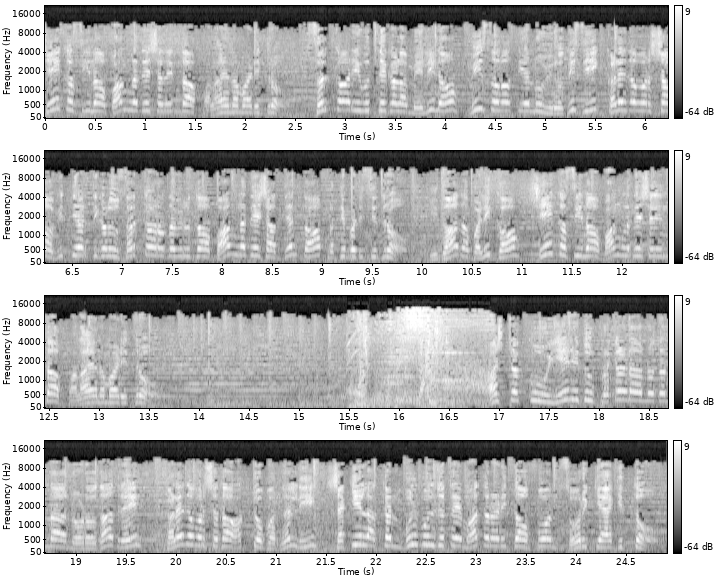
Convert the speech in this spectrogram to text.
ಶೇಖ್ ಹಸೀನಾ ಬಾಂಗ್ಲಾದೇಶದಿಂದ ಪಲಾಯನ ಮಾಡಿದ್ರು. ಸರ್ಕಾರಿ ಹುದ್ದೆಗಳ ಮೇಲಿನ ಮೀಸಲಾತಿಯನ್ನು ವಿರೋಧಿಸಿ ಕಳೆದ ವರ್ಷ ವಿದ್ಯಾರ್ಥಿಗಳು ಸರ್ಕಾರದ ವಿರುದ್ಧ ಬಾಂಗ್ಲಾದೇಶಾದ್ಯಂತ ಪ್ರತಿಭಟಿಸಿದ್ರು. ಇದಾದ ಬಳಿಕ ಶೇಖ್ ಹಸೀನಾ ಬಾಂಗ್ಲಾದೇಶದಿಂದ ಪಲಾಯನ ಮಾಡಿದ್ರು. ಅಷ್ಟಕ್ಕೂ ಏನಿದು ಪ್ರಕರಣ ಅನ್ನೋದನ್ನ ನೋಡೋದಾದ್ರೆ, ಕಳೆದ ವರ್ಷದ ಅಕ್ಟೋಬರ್ನಲ್ಲಿ ಶಕೀಲ್ ಅಕ್ಕನ್ ಬುಲ್ಬುಲ್ ಜೊತೆ ಮಾತನಾಡಿದ್ದ ಫೋನ್ ಸೋರಿಕೆಯಾಗಿತ್ತು.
